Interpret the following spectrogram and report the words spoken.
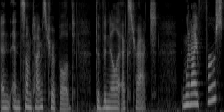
and, and sometimes tripled the vanilla extract. When I first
